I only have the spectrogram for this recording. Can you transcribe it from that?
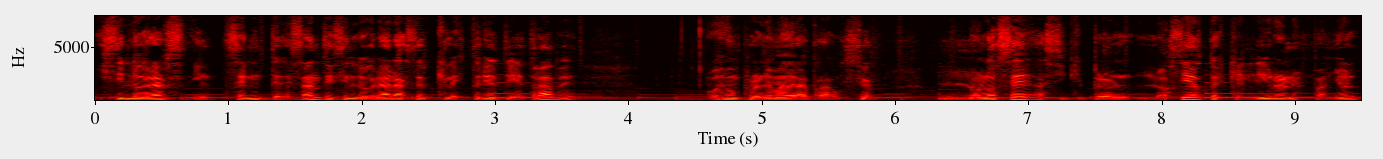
y sin lograr ser interesante y sin lograr hacer que la historia te atrape, o es un problema de la traducción. No lo sé, así que, pero lo cierto es que el libro en español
